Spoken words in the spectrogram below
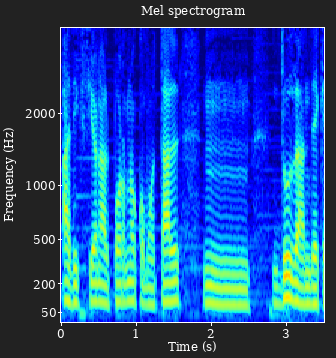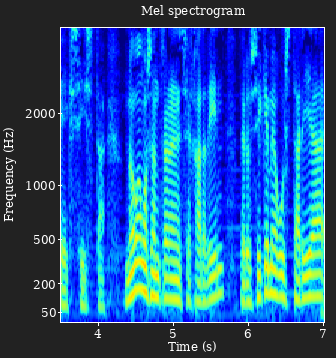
adicción al porno como tal mm, dudan de que exista. No vamos a entrar en ese jardín, pero sí que me gustaría,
